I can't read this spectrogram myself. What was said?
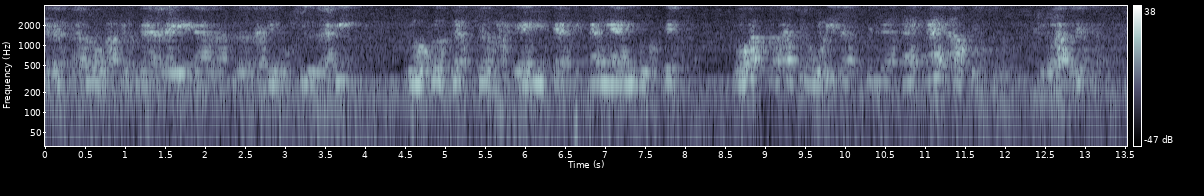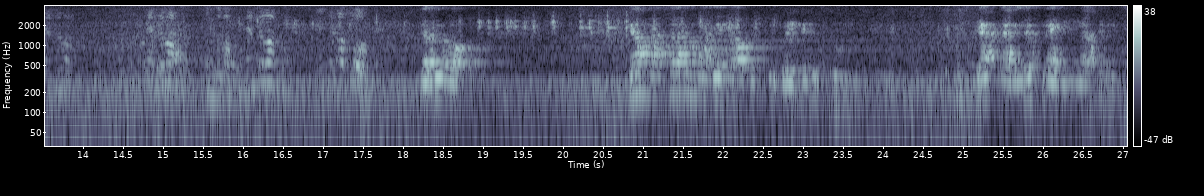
करत आलो. वाटंबऱ्याला येण्या रात्र झाली उशीर झाली. लोक गच्च भरलेली त्या ठिकाणी आणि बहुतेक पवार सरांचे वडील असतील काय काय नाव त्यांचं? ते वारले त्या माणसानं माझे गाव भेटली बैठकच सोडली त्यात लागलं प्लॅनिंग रात्रीच.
